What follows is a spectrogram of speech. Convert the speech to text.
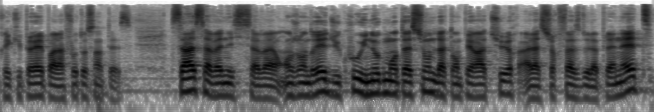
récupéré par la photosynthèse. Ça, ça va, engendrer du coup une augmentation de la température à la surface de la planète.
